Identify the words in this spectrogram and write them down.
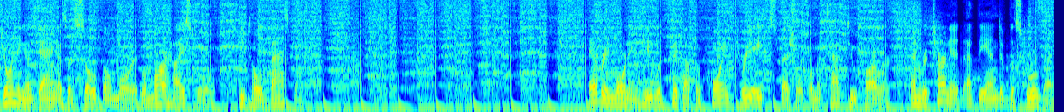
joining a gang as a sophomore at Lamar High School, he told Baskin. Every morning he would pick up a .38 special from a tattoo parlor and return it at the end of the school day.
